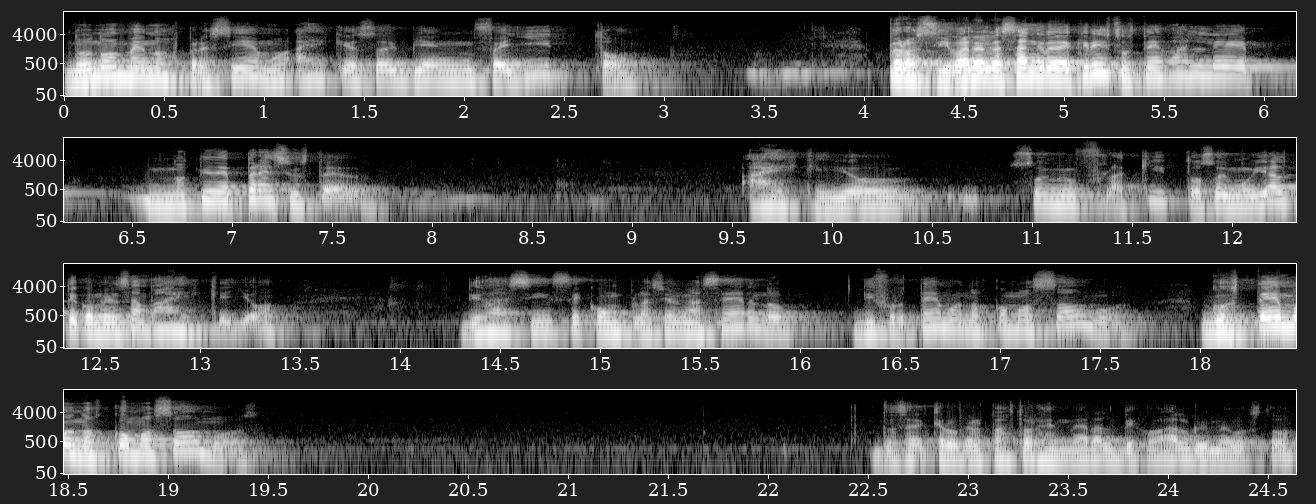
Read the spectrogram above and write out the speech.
No nos menospreciemos. Ay, que soy bien fellito. Pero si vale la sangre de Cristo, usted vale, no tiene precio usted. Ay, que yo soy muy flaquito, soy muy alto y comenzamos, ay, que yo. Dios así se complació en hacernos. Disfrutémonos como somos. Gustémonos como somos. Entonces creo que el pastor general dijo algo y me gustó.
